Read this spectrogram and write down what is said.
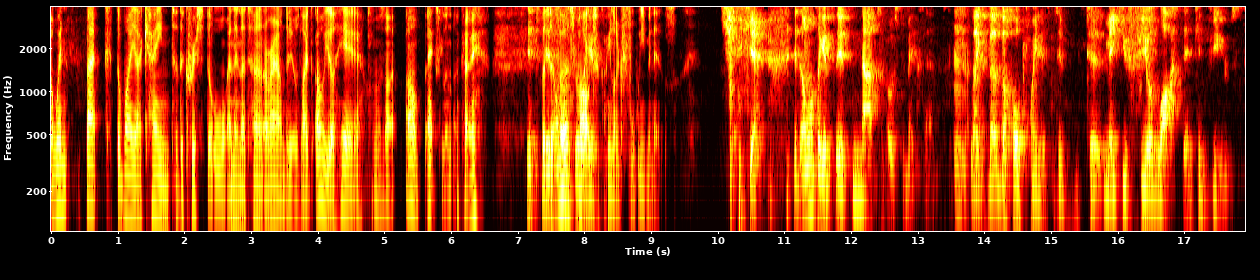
I went back the way I came to the crystal, and then I turned around. And it was like, "Oh, you're here." I was like, "Oh, excellent, okay." it's But it the first part like took me like forty minutes. yeah, it's almost like it's it's not supposed to make sense. Mm. Like the the whole point is to to make you feel lost and confused.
